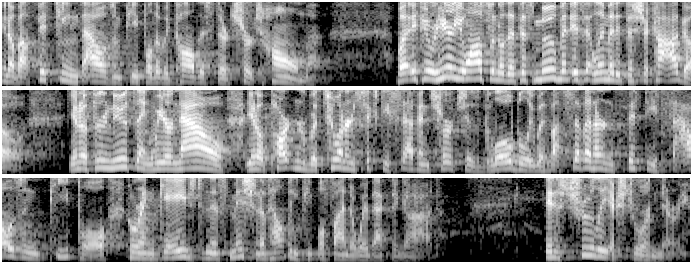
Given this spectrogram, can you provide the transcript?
you know, about 15,000 people that would call this their church home. But if you're here, you also know that this movement isn't limited to Chicago. You know, through New Thing, we are now, you know, partnered with 267 churches globally with about 750,000 people who are engaged in this mission of helping people find their way back to God. It is truly extraordinary.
